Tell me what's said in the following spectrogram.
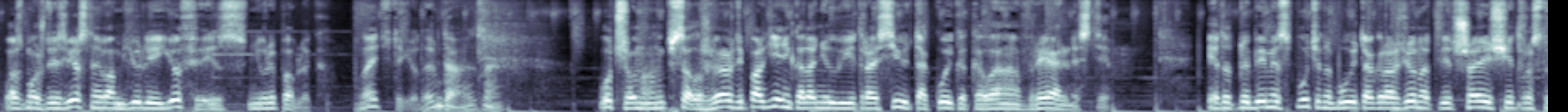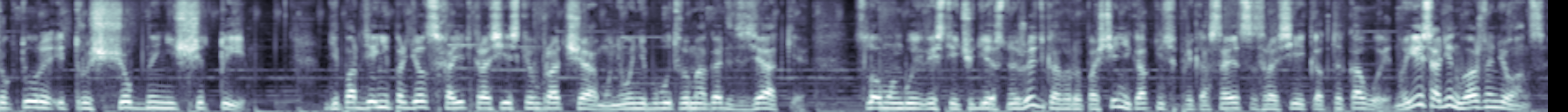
Возможно, известная вам Юлия Йоффе из New Republic. Знаете ее, да? Да, знаю. Вот что она написала. Жерар Депардье никогда не увидит Россию такой, какова она в реальности. Этот любимец Путина будет огражден от ветшающей инфраструктуры и трущобной нищеты. Депардье не придется ходить к российским врачам, у него не будут вымогать взятки. Словом, он будет вести чудесную жизнь, которая почти никак не соприкасается с Россией как таковой. Но есть один важный нюанс.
